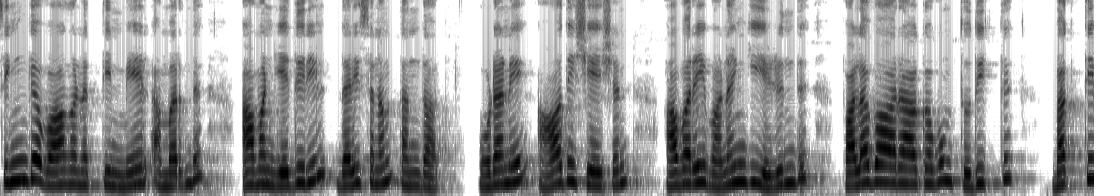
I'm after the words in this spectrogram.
சிங்க வாகனத்தின் மேல் அமர்ந்து அவன் எதிரில் தரிசனம் தந்தார். உடனே ஆதிசேஷன் அவரை வணங்கி எழுந்து பலவாறாகவும் துதித்து பக்தி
